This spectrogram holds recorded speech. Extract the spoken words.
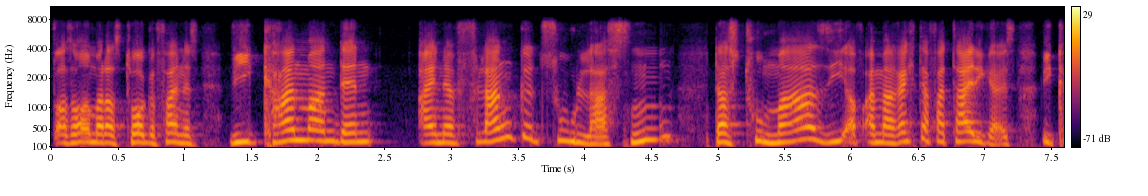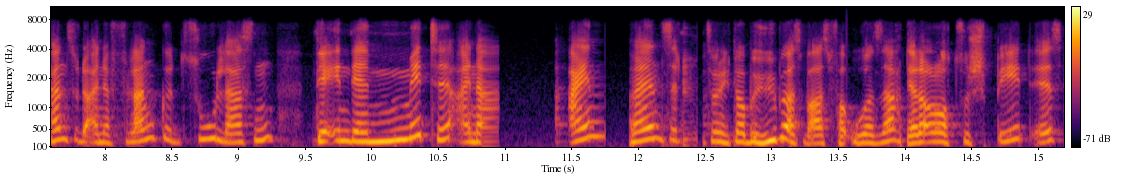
was auch immer das Tor gefallen ist, wie kann man denn eine Flanke zulassen, dass Tumasi auf einmal rechter Verteidiger ist? Wie kannst du da eine Flanke zulassen, der in der Mitte einer Situation, ich glaube, Hübers war es verursacht, der dann auch noch zu spät ist,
